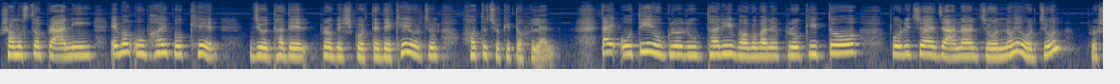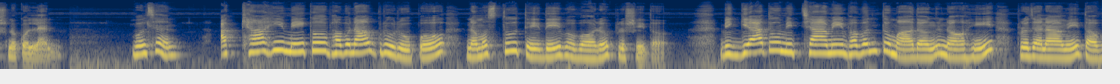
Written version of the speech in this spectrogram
সমস্ত প্রাণী এবং উভয় পক্ষের যোদ্ধাদের প্রবেশ করতে দেখে অর্জুন হতচকিত হলেন। তাই অতি উগ্র রূপধারী ভগবানের প্রকৃত পরিচয় জানার জন্যই অর্জুন প্রশ্ন করলেন। বলছেন, আখ্যাহি মেক ভবনাগ্রুরূপ, নমস্তু তে দেব বর প্রসিদ বিজ্ঞাতুমিচ্ছামি ভবন্তু মাদং নহি, প্রজানামি তব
